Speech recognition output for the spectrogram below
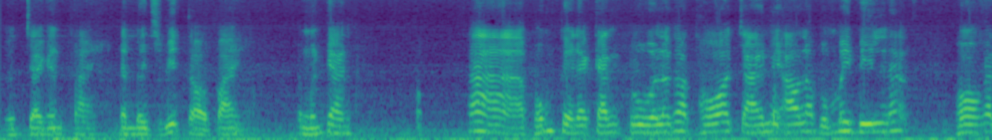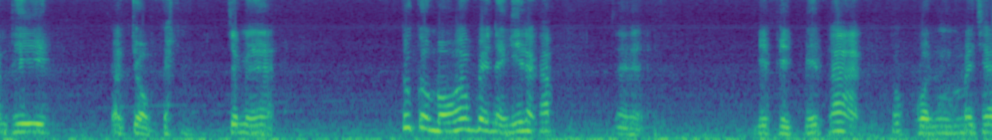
หนุนใจกันไปดำเนินชีวิตต่อไป เหมือนกัน ถ้าผมเกิดอาการกลัวแล้วก็ท้อใจไม่เอาแล้วผมไม่บินแล้ว พอกันทีก็จบกันใช่ไหมฮะทุกคนบอกว่าเป็นอย่างนี้นะครับนะมีผิดมีพลาด ทุกคนไม่ใช่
